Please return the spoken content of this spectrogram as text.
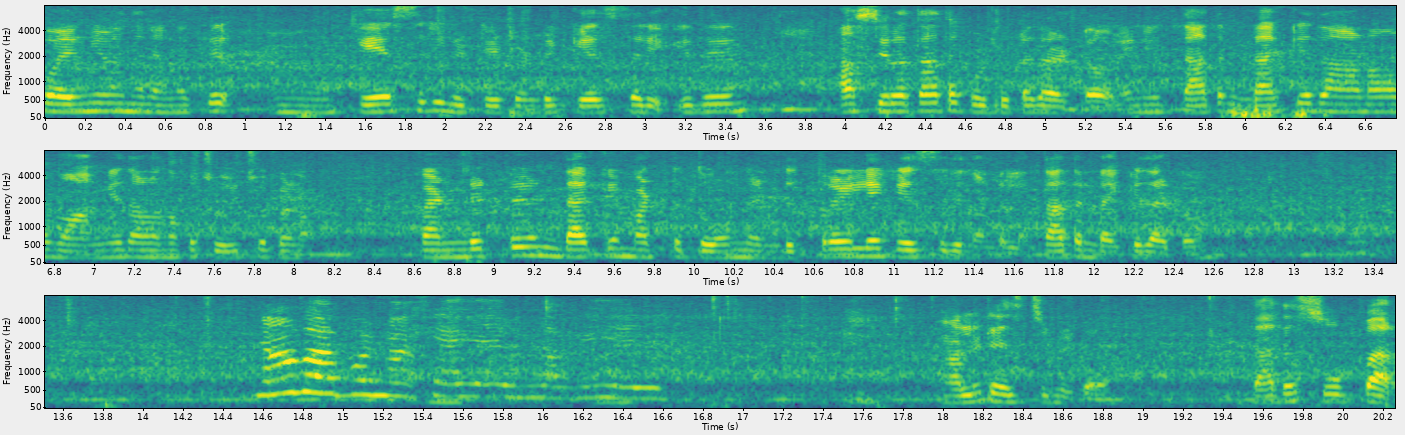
കുഴങ്ങി വന്ന് ഞങ്ങൾക്ക് കേസരി കിട്ടിയിട്ടുണ്ട്. കേസരി ഇത് അസിറത്താത്ത കൊടുത്തതാ കേട്ടോ ഇനി താത്ത ഉണ്ടാക്കിയതാണോ വാങ്ങിയതാണോ എന്നൊക്കെ ചോദിച്ചു നോക്കണം. കണ്ടിട്ട് ഉണ്ടാക്കിയ മട്ട് തോന്നുന്നുണ്ട്. ഇത്രയില്ലേ കേസരി എന്നുണ്ടല്ലോ. താത്ത ഉണ്ടാക്കിയതാ കേട്ടോ നല്ല ടേസ്റ്റ് ഉണ്ട് കേട്ടോ താത്ത സൂപ്പർ.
